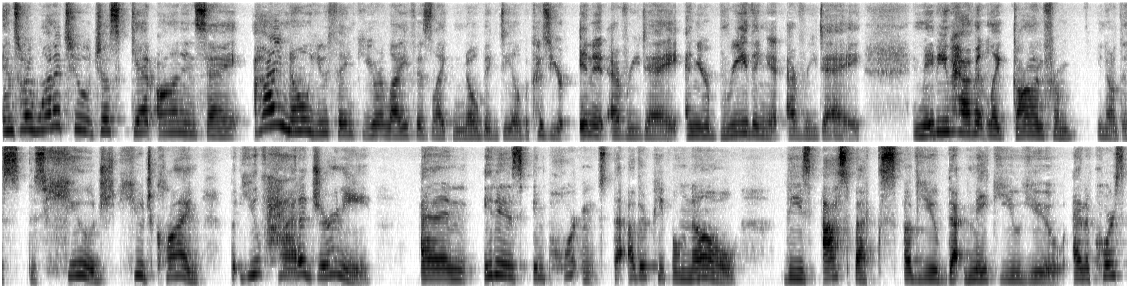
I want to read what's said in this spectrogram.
And so I wanted to just get on and say, I know you think your life is like no big deal because you're in it every day and you're breathing it every day. And maybe you haven't like gone from, you know, this, this huge, huge climb, but you've had a journey and it is important that other people know these aspects of you that make you you. And of course,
